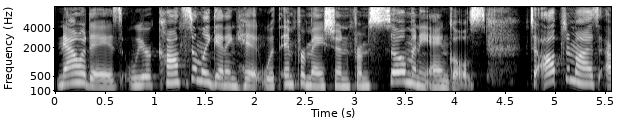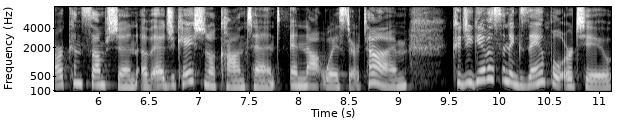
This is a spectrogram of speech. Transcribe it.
Nowadays, we are constantly getting hit with information from so many angles. To optimize our consumption of educational content and not waste our time, could you give us an example or two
